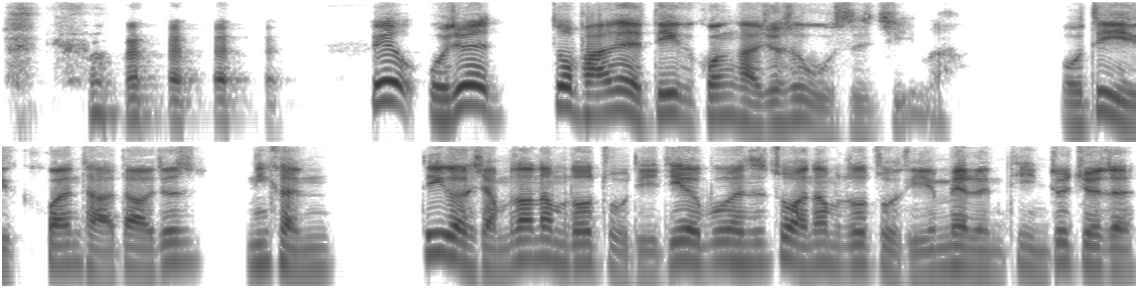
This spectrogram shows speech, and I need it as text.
因为我觉得做爬克第一个关卡就是五十集嘛。我自己观察到，就是你可能第一个想不到那么多主题，第二部分是做完那么多主题没人听，你就觉得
